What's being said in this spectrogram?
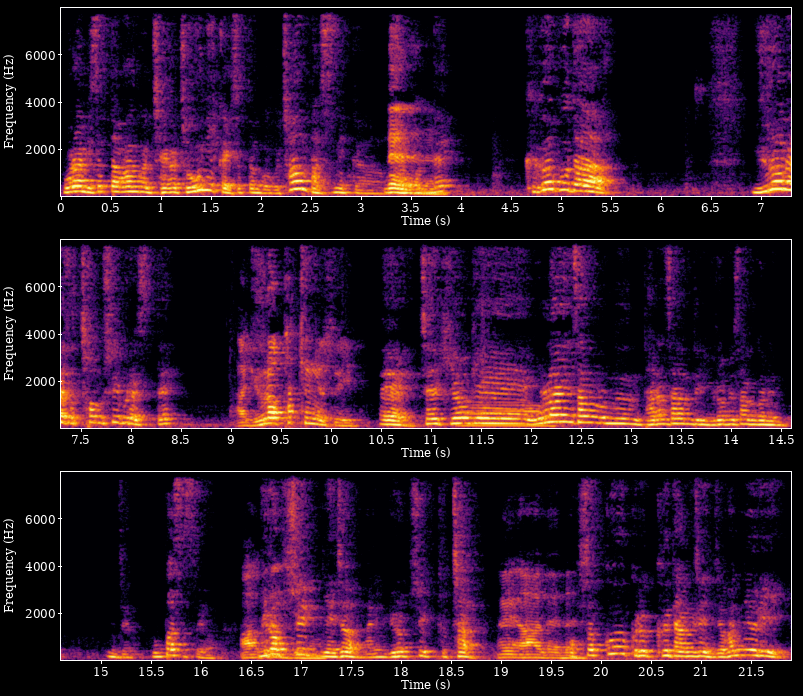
보람 있었다고 한 건 제가 좋으니까 있었던 거고 처음 봤으니까 네, 그런 건데 그거보다 유럽에서 처음 수입을 했을 때 아 유럽 파충류 수입. 네, 제 기억에 아. 온라인상으로는 다른 사람들이 유럽에서 한 거는 이제 못 봤었어요. 아, 그 유럽 당시에. 수입 예전 아니면 유럽 수입 도착 네, 아, 네, 네. 없었고 그리고 그 당시에 이제 환율이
